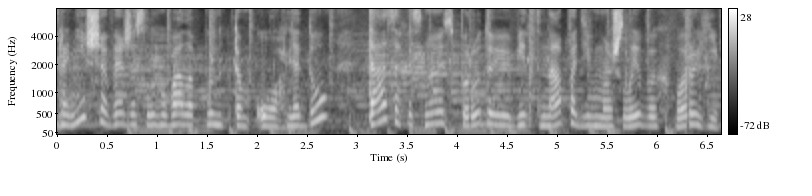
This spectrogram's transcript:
Раніше вежа слугувала пунктом огляду та захисною спорудою від нападів можливих ворогів.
